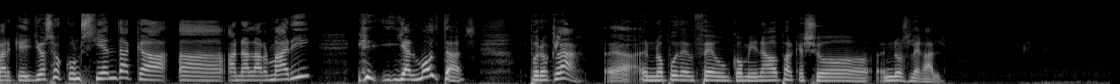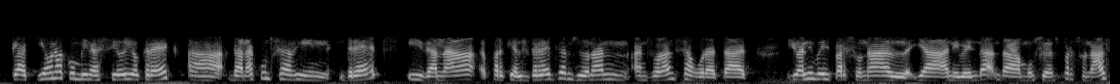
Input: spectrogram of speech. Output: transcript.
perquè jo sóc conscient de que uh, en l'armari hi, hi ha moltes, però clar, uh, no podem fer un coming out perquè això no és legal clar, aquí hi ha una combinació, jo crec, eh, d'anar aconseguint drets i d'anar... perquè els drets ens donen, ens donen seguretat. Jo a nivell personal, ja a nivell d'emocions de, personals,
